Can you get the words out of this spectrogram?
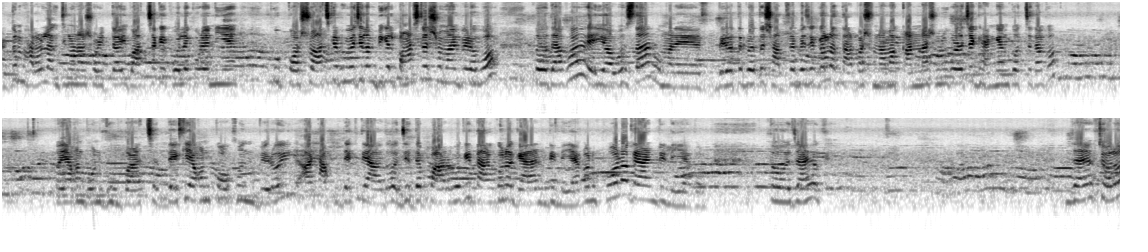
একদম ভালো লাগছিল না শরীরটা। ওই বাচ্চাকে কোলে করে নিয়ে খুব কষ্ট। আজকে ভেবেছিলাম বিকেল পাঁচটার সময় বেরোবো। তো দেখো, এই অবস্থা মানে বেরোতে বেরোতে সাতটা বেজে গেল, তারপর সোনামা কান্না শুরু করেছে ঘ্যাং ঘ্যাং করছে, দেখো। তো এখন বোন ঘুম পাড়াচ্ছে। দেখি এখন কখন বেরোই, আর ঠাকুর দেখতে আদৌ যেতে পারব কি তার কোনো গ্যারান্টি নেই। এখন কোনো গ্যারান্টি নেই এখন। তো যাই হোক যাই হোক, চলো,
